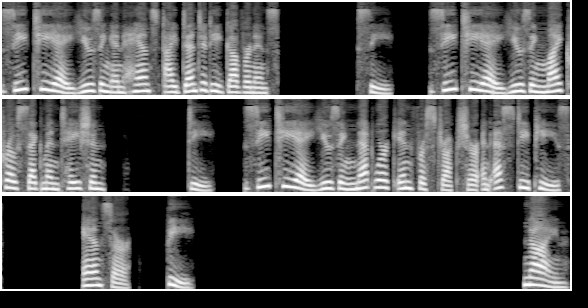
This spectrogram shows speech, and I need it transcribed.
ZTA using enhanced identity governance C. ZTA using microsegmentation D. ZTA using network infrastructure and SDPs Answer B. 9.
